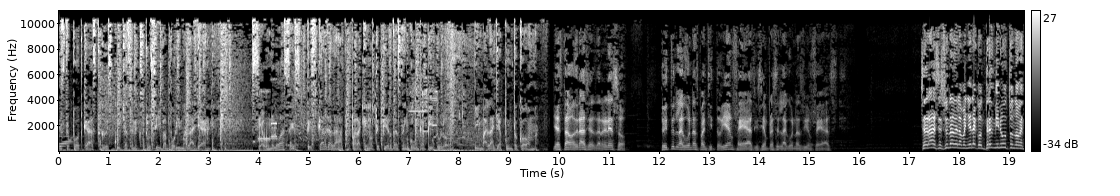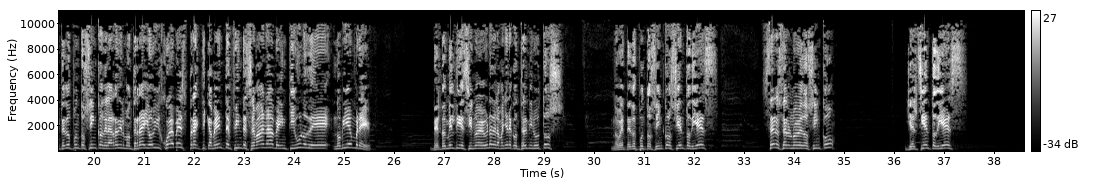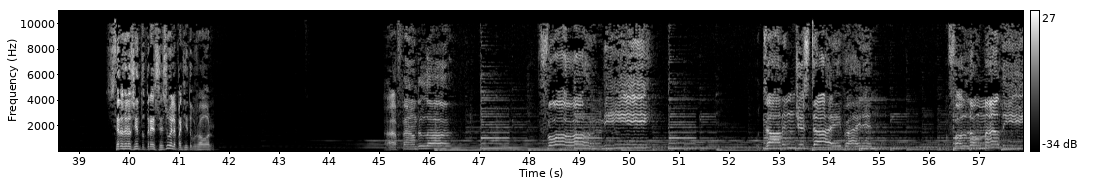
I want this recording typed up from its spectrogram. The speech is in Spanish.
Este podcast lo escuchas en exclusiva por Himalaya. Si aún no lo haces, descarga la app para que no te pierdas ningún capítulo. Himalaya.com. Ya estamos, gracias, de regreso. Tú y tus lagunas, Panchito, bien feas, que siempre hacen lagunas bien feas. Muchas gracias, una de la mañana con tres minutos, 92.5 de la radio del Monterrey. Hoy jueves, prácticamente fin de semana, 21 de noviembre del 2019. Una de la mañana con tres minutos, 92.5, 110, 00925 y el 110, 00113. Súbele, Panchito, por favor. I found a love for me. Well, darling, just dive right in and follow my lead.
